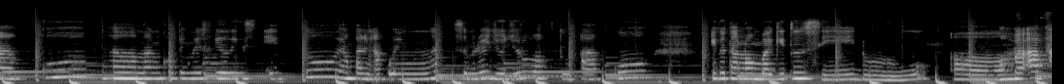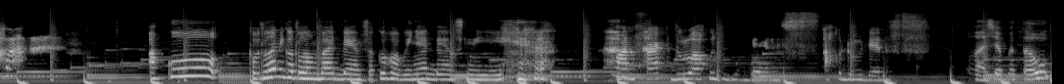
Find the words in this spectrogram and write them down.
Aku pengalaman coping with feelings itu yang paling aku ingat sebenarnya jujur waktu aku ikutan lomba gitu sih dulu. Uh, lomba apa? Aku kebetulan ikut lomba dance. Aku hobinya dance nih. Fun fact, dulu aku juga dance. Aku dulu dance. Wah, siapa tahu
